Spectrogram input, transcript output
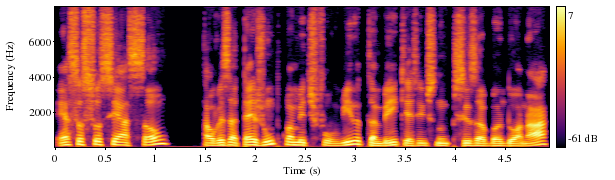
essa associação, talvez até junto com a metformina também, que a gente não precisa abandonar,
